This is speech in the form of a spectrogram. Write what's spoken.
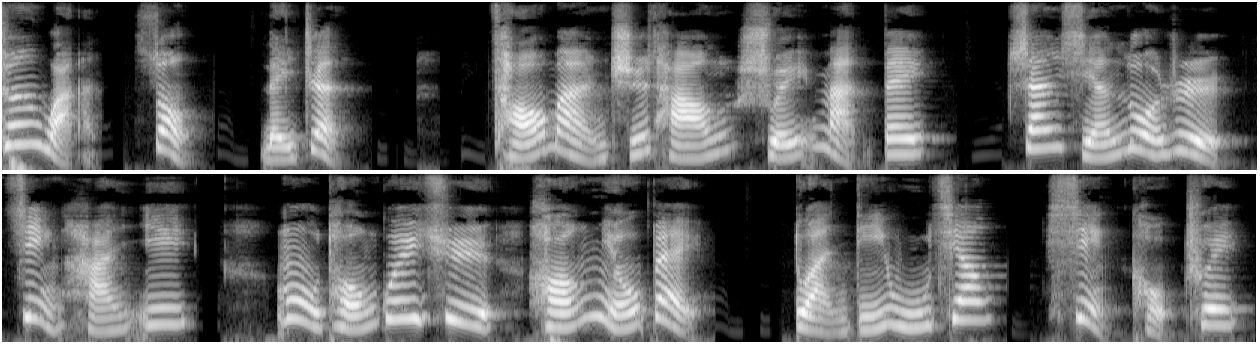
春晚宋雷震。草满池塘水满陂山衔落日浸寒漪牧童归去横牛背短笛无腔信口吹。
